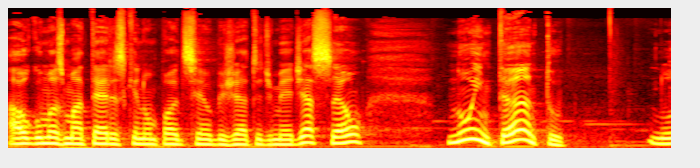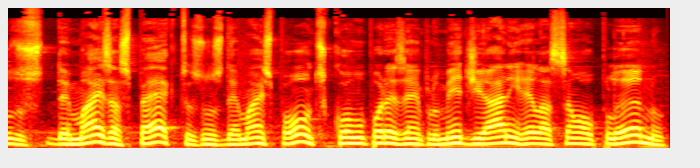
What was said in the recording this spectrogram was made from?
há algumas matérias que não podem ser objeto de mediação. No entanto, nos demais aspectos, nos demais pontos, como por exemplo, mediar em relação ao plano,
